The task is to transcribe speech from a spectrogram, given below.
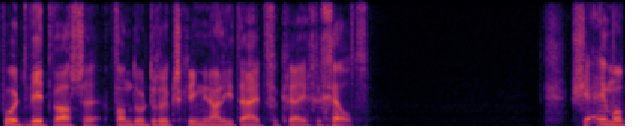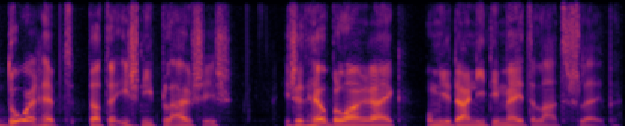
voor het witwassen van door drugscriminaliteit verkregen geld. Als je eenmaal doorhebt dat er iets niet pluis is, is het heel belangrijk om je daar niet in mee te laten slepen.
